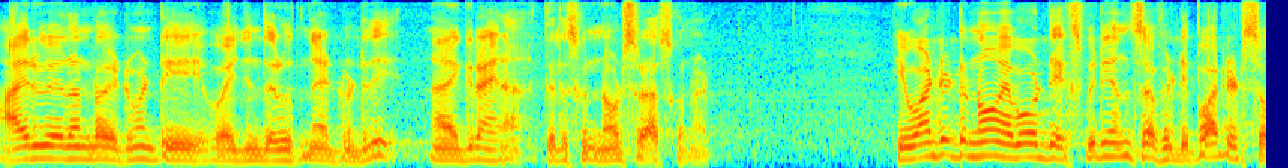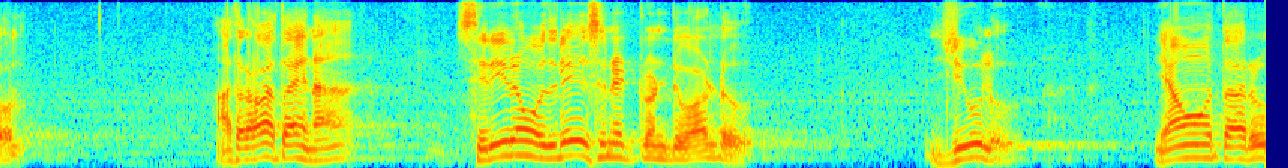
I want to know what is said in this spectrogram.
ఆయుర్వేదంలో ఎటువంటి వైద్యం జరుగుతుంది అనేటువంటిది నా దగ్గర ఆయన తెలుసుకుని నోట్స్ రాసుకున్నాడు. He wanted to know about the experience of a departed soul ఆ తర్వాత ఆయన శరీరం వదిలేసినటువంటి వాళ్ళు జీవులు ఏమవుతారు?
